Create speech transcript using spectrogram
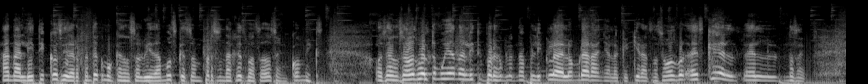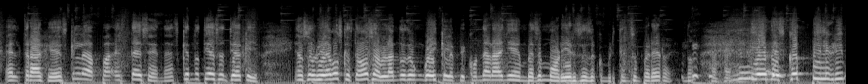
analíticos y de repente como que nos olvidamos que son personajes basados en cómics. O sea, nos hemos vuelto muy analíticos, por ejemplo, en una película del hombre araña, la que quieras. Nos hemos es que el, el, no sé, el traje, es que la, esta escena, es que no tiene sentido aquello. Y nos olvidamos que estamos hablando de un güey que le picó una araña y en vez de morirse se convirtió en superhéroe, ¿no? y en Scott Pilgrim,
